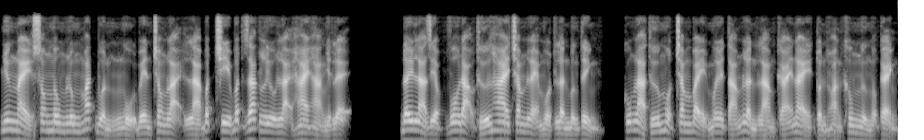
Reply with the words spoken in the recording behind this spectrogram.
nhưng này song mông lung mắt buồn ngủ bên trong lại là bất chi bất giác lưu lại hai hàng nhiệt lệ. Đây là diệp vô đạo thứ hai trăm lẻ một lần bừng tỉnh cũng là thứ một trăm bảy mươi tám lần làm cái này tuần hoàn không ngừng ngộ cảnh.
